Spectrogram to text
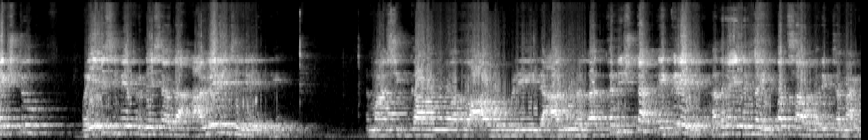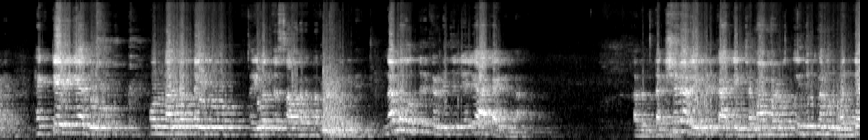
ನೆಕ್ಸ್ಟ್ ಬಯಲು ಸೀಮೆ ಪ್ರದೇಶವಾದ ಹಾವೇರಿ ಜಿಲ್ಲೆಯಲ್ಲಿ ನಮ್ಮ ಶಿಗ್ಗಾಂವ್ ಅಥವಾ ಆ ಹೋಬಳಿ ಆಲೂರೆಲ್ಲ ಕನಿಷ್ಠ ಎಕರೆಗೆ ಹದಿನೈದರಿಂದ ಇಪ್ಪತ್ತು ಸಾವಿರವರೆಗೆ ಜನ ಆಗಿದೆ ಹೆಕ್ಟೇರಿಗೆ ಅದು ಒಂದು ನಲವತ್ತೈದು, ಐವತ್ತು ಸಾವಿರ ಹೋಗಿದೆ ನಮ್ಮ ಉತ್ತರ ಕನ್ನಡ ಜಿಲ್ಲೆಯಲ್ಲಿ ಯಾಕಾಗಿಲ್ಲ ಅದನ್ನ ತಕ್ಷಣ ರೈತರ ಖಾತೆಗೆ ಜಮಾ ಮಾಡಬೇಕು. ಇದಕ್ಕೆ ನಮಗೆ ಮಧ್ಯ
